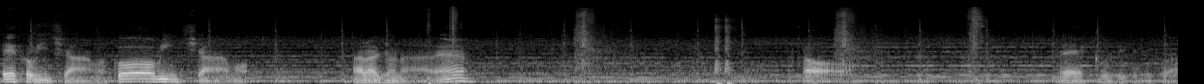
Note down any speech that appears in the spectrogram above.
e cominciamo cominciamo a ragionare eh? Oh. Eccoci che qua.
